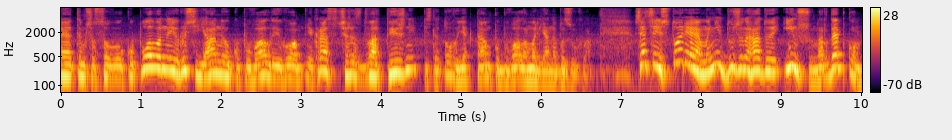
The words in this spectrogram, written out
е, тимчасово окупований. Росіяни окупували його якраз через два тижні після того, як там побувала Мар'яна Безугла. Вся ця історія мені дуже нагадує іншу нардепку.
